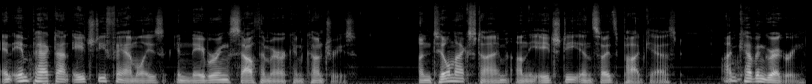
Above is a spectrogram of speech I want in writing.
and impact on HD families in neighboring South American countries. Until next time on the HD Insights podcast, I'm Kevin Gregory.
